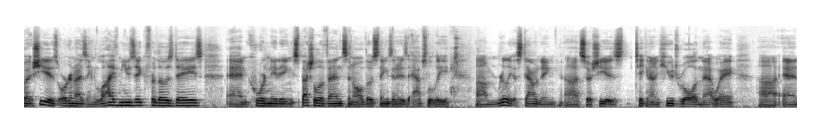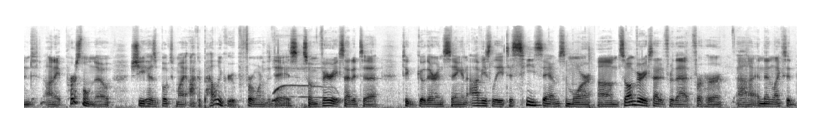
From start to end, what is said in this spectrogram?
but she is organizing live music for those days and coordinating special events and all those things and it is absolutely um, really astounding uh, so she is taking on a huge role in that way uh, and on a personal note she has booked my a cappella group for one of the days so i'm very excited to to go there and sing and obviously to see sam some more um, so i'm very excited for that for her uh, and then like i said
